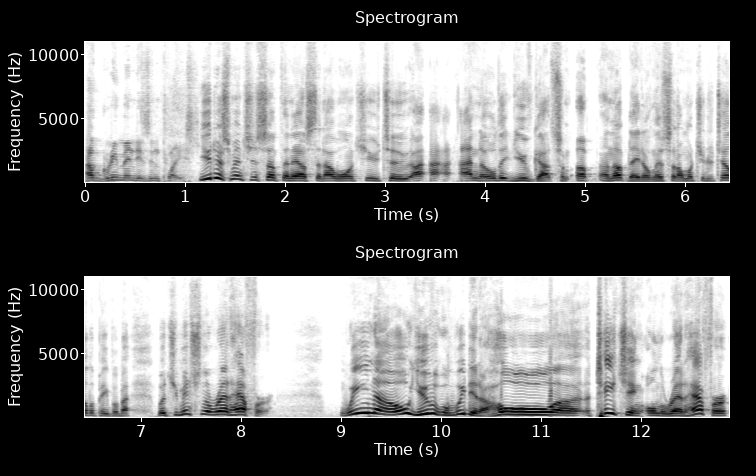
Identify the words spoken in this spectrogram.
agreement is in place. You just mentioned something else that I want you to. I, I, I know that you've got some up, an update on this that I want you to tell the people about. But you mentioned the red heifer. We know you. We did a whole uh, teaching on the red heifer,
